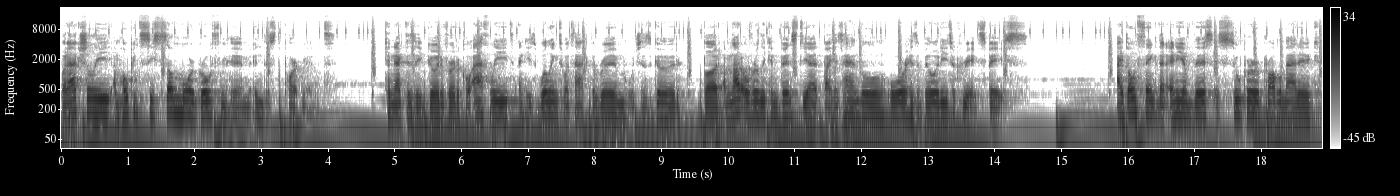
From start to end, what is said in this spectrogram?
But actually, I'm hoping to see some more growth from him in this department. Knecht is a good vertical athlete and he's willing to attack the rim, which is good, but I'm not overly convinced yet by his handle or his ability to create space. I don't think that any of this is super problematic,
